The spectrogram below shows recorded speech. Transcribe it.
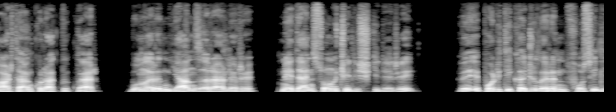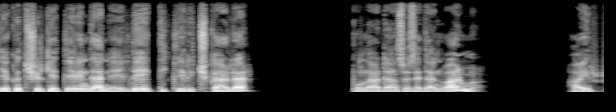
artan kuraklıklar, bunların yan zararları, neden-sonuç ilişkileri ve politikacıların fosil yakıt şirketlerinden elde ettikleri çıkarlar, bunlardan söz eden var mı? Hayır,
